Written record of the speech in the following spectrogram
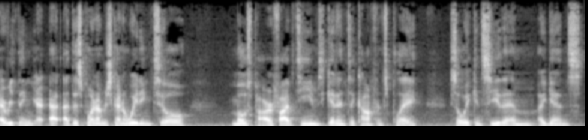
everything. At, at, this point, I'm just kind of waiting till most Power 5 teams get into conference play so we can see them against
